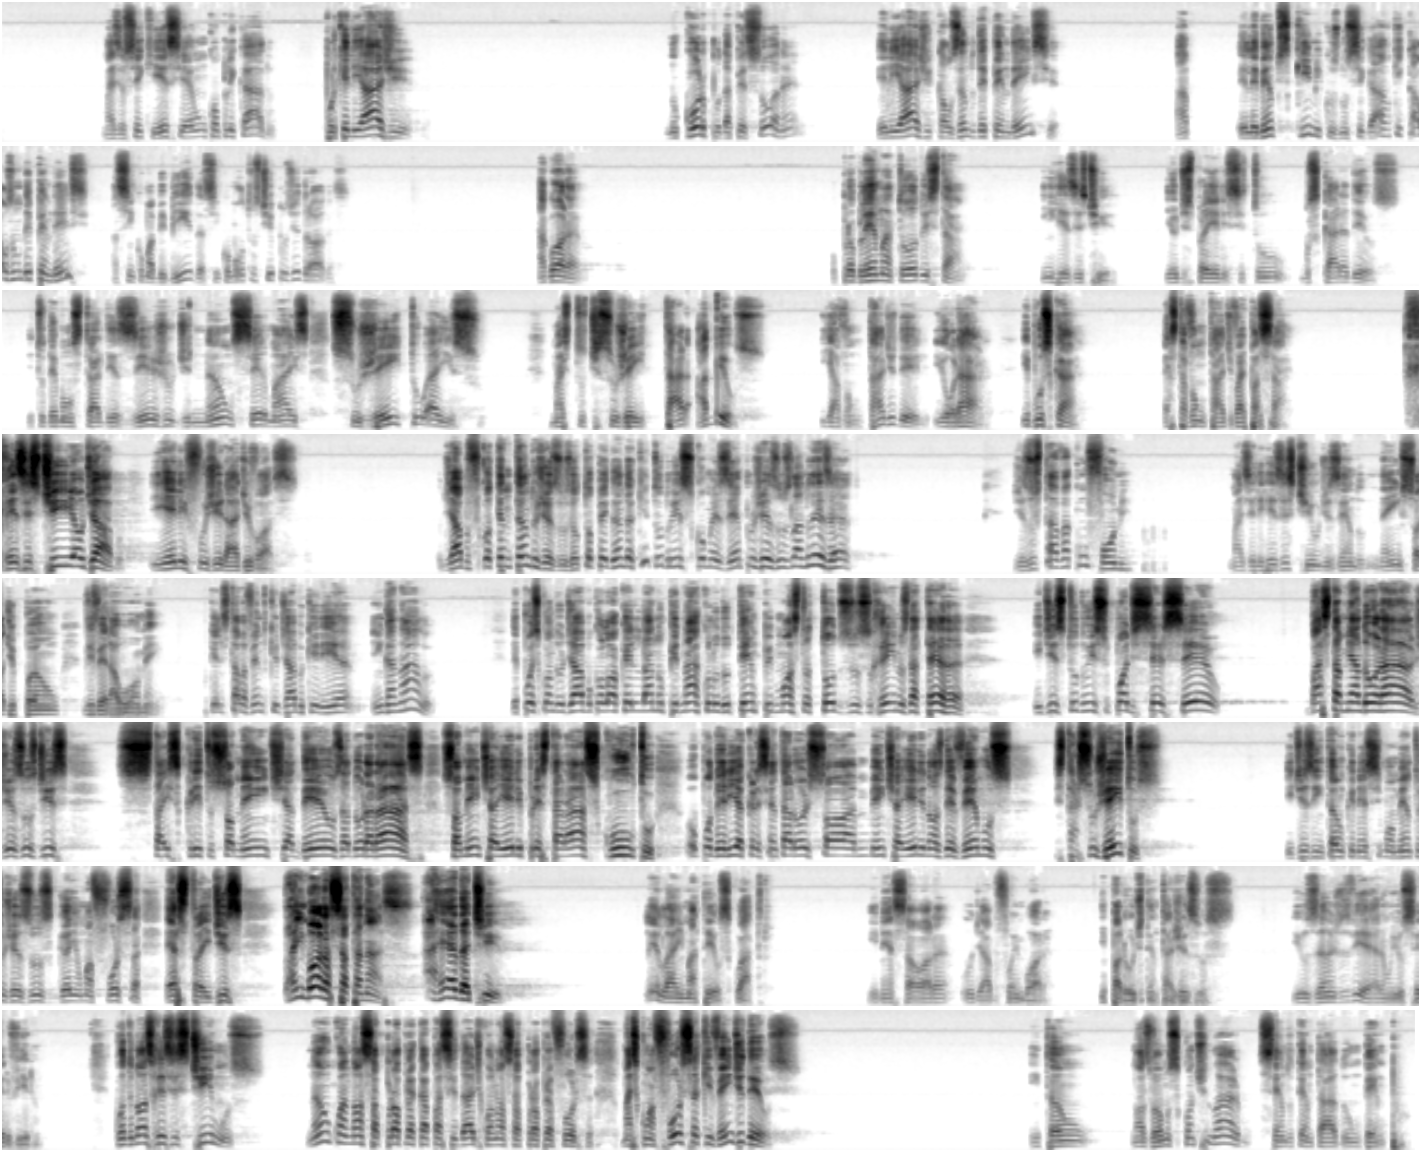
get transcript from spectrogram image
Mas eu sei que esse é um complicado, porque ele age no corpo da pessoa, né? Ele age causando dependência. Há elementos químicos no cigarro que causam dependência, assim como a bebida, assim como outros tipos de drogas. Agora, o problema todo está em resistir. Eu disse para ele: se tu buscar a Deus, e tu demonstrar desejo de não ser mais sujeito a isso, mas tu te sujeitar a Deus e à vontade dele, e orar e buscar, esta vontade vai passar. Resistir ao diabo e ele fugirá de vós. O diabo ficou tentando Jesus. Eu estou pegando aqui tudo isso como exemplo, Jesus lá no deserto. Jesus estava com fome, mas ele resistiu, dizendo: Nem só de pão viverá o homem, Porque ele estava vendo que o diabo queria enganá-lo. Depois, quando o diabo coloca ele lá no pináculo do templo e mostra todos os reinos da terra, e diz: tudo isso pode ser seu, basta me adorar. Jesus diz: está escrito somente a Deus adorarás, somente a Ele prestarás culto. Ou poderia acrescentar hoje, somente a Ele nós devemos estar sujeitos. E diz então que nesse momento Jesus ganha uma força extra e diz: Vai embora, Satanás, arreda-te. Lê lá em Mateus 4. E nessa hora o diabo foi embora e parou de tentar Jesus. E os anjos vieram e o serviram. Quando nós resistimos, não com a nossa própria capacidade, com a nossa própria força, mas com a força que vem de Deus, então nós vamos continuar sendo tentado um tempo,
